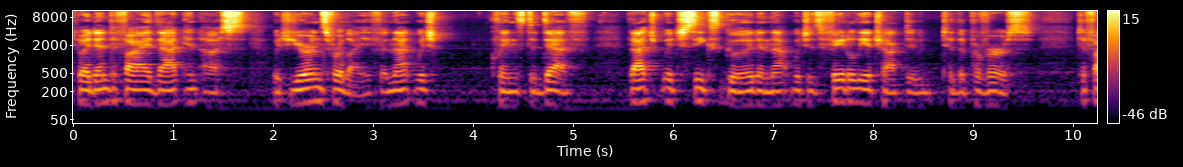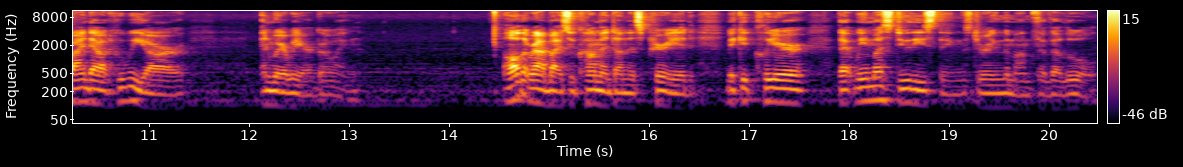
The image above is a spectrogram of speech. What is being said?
to identify that in us which yearns for life and that which clings to death, that which seeks good and that which is fatally attracted to the perverse, to find out who we are and where we are going. All the rabbis who comment on this period make it clear that we must do these things during the month of Elul.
